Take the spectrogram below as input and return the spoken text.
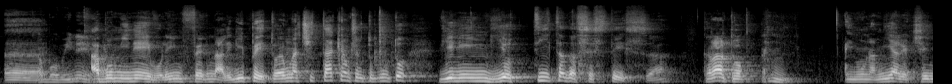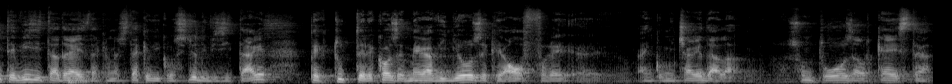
eh, Abominevole. abominevole, infernale. Ripeto, è una città che a un certo punto viene inghiottita da se stessa. Tra l'altro, in una mia recente visita a Dresda, che è una città che vi consiglio di visitare per tutte le cose meravigliose che offre, eh, a incominciare dalla sontuosa orchestra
